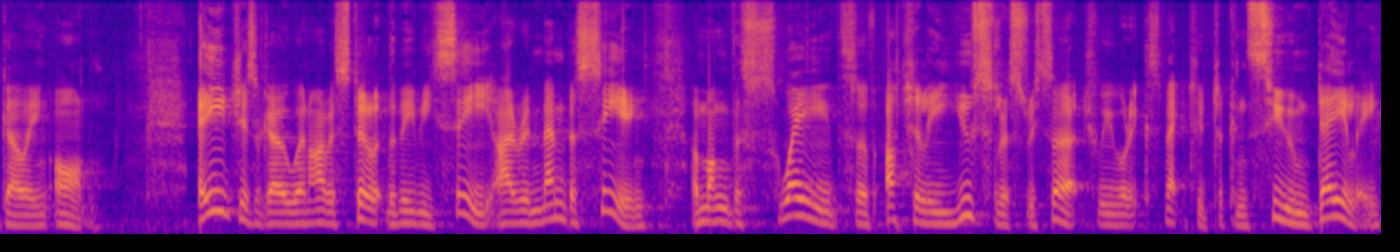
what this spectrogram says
going on. Ages ago, when I was still at the BBC, I remember seeing among the swathes of utterly useless research we were expected to consume daily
